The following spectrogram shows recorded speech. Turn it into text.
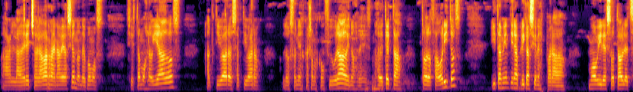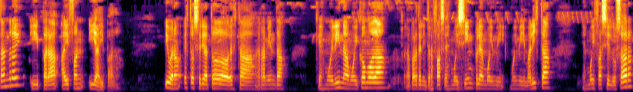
a la derecha de la barra de navegación, donde podemos, si estamos logueados, activar o desactivar los sonidos que hayamos configurado y nos, detecta todos los favoritos. Y también tiene aplicaciones para móviles o tablets Android y para iPhone y iPad. Y bueno, esto sería todo esta herramienta que es muy linda, muy cómoda. Aparte de la interfaz es muy simple, muy, muy minimalista, es muy fácil de usar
